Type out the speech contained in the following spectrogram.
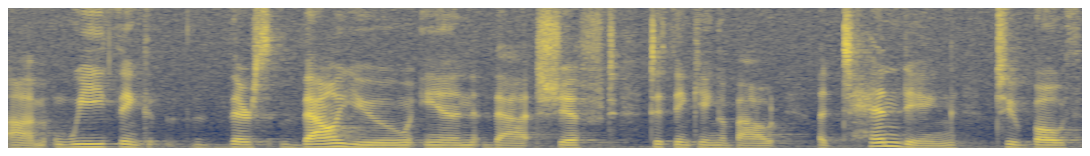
Um, we think there's value in that shift to thinking about attending to both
